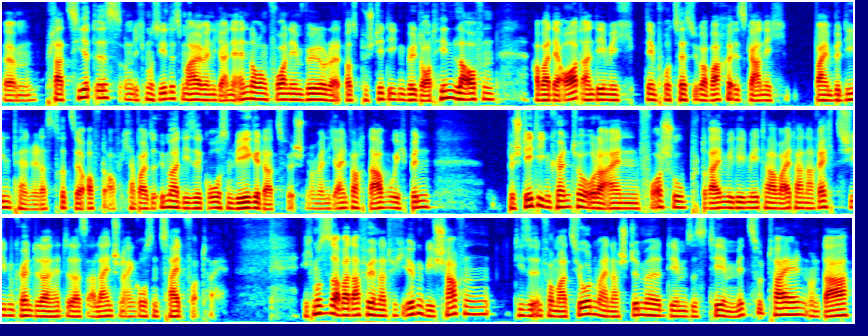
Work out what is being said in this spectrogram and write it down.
ähm, platziert ist. Und ich muss jedes Mal, wenn ich eine Änderung vornehmen will oder etwas bestätigen will, dorthin laufen. Aber der Ort, an dem ich den Prozess überwache, ist gar nicht beim Bedienpanel. Das tritt sehr oft auf. Ich habe also immer diese großen Wege dazwischen. Und wenn ich einfach da, wo ich bin, bestätigen könnte oder einen Vorschub drei Millimeter weiter nach rechts schieben könnte, dann hätte das allein schon einen großen Zeitvorteil. Ich muss es aber dafür natürlich irgendwie schaffen, diese Information meiner Stimme dem System mitzuteilen. Und da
